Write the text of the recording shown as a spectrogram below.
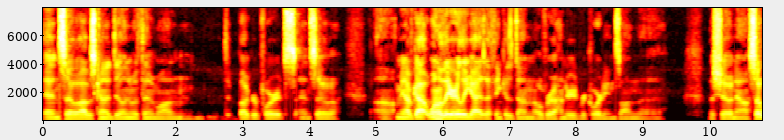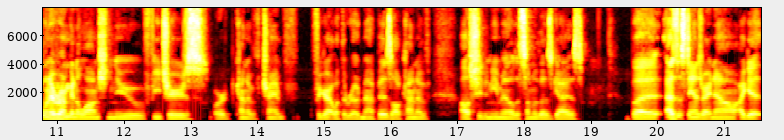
and so i was kind of dealing with them on bug reports and so uh, i mean i've got one of the early guys i think has done over 100 recordings on the the show now. So whenever I'm going to launch new features or kind of try and f- figure out what the roadmap is, I'll kind of I'll shoot an email to some of those guys. But as it stands right now, I get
